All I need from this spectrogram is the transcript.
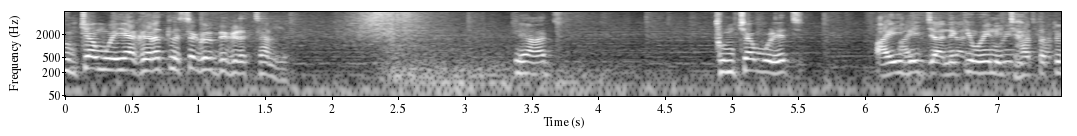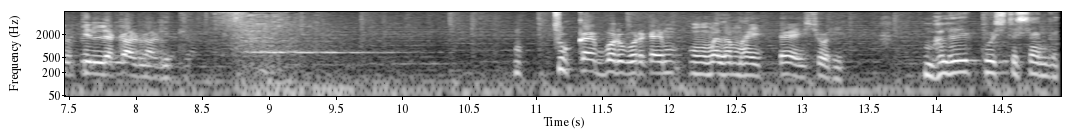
तुमच्यामुळे या घरातलं सगळं बिघडत चाललं आणि आज तुमच्यामुळेच आईने जानकी वहिनीच्या हातातून किल्ल्या काढून घेतल्या. चूक काय बरोबर काय मला माहित नाही ऐश्वर्या. मला एक गोष्ट सांगा.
